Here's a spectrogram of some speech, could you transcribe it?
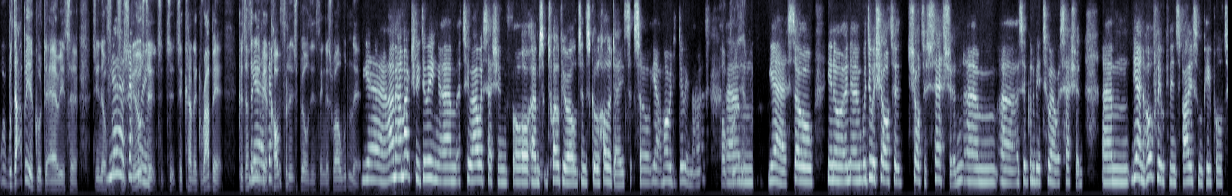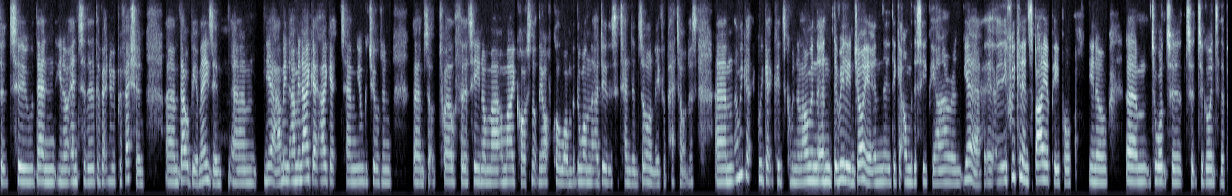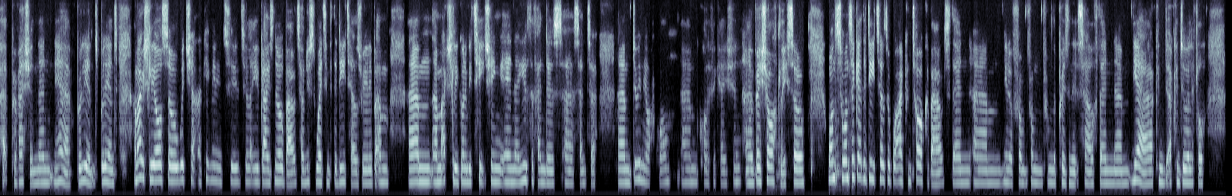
would that be a good area to, to you know for, for schools to, to, to, kind of grab it because I think it'd be a definitely. confidence building thing as well, wouldn't it? Yeah, I'm, I'm actually doing um, a two hour session for um, some 12 year olds in the school holidays. So, yeah, I'm already doing that. Oh, brilliant. Um, yeah so you know and, and we do a shorter shorter session um uh it's going to be a two hour session? Um yeah and hopefully we can inspire some people to to then you know enter the, the veterinary profession. Um that would be amazing. Um yeah i mean i mean i get i get um younger children um, sort of 12, 13 on my on my course, not the Ofqual one, but the one that I do that's attendance only for pet owners. Um, and we get we get kids coming along and, and they really enjoy it and they, they get on with the CPR and yeah, if we can inspire people, you know, um, to want to, to to go into the pet profession, then yeah, brilliant, brilliant. I'm actually also, which I keep meaning to to let you guys know about. I'm just waiting for the details really, but I'm um, I'm actually going to be teaching in a youth offenders uh, centre, um, doing the Ofqual um, qualification uh, very shortly. So once once I get the details of what I can talk about, then um, you know from from from the prison itself, then um, yeah, I can I can do a little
